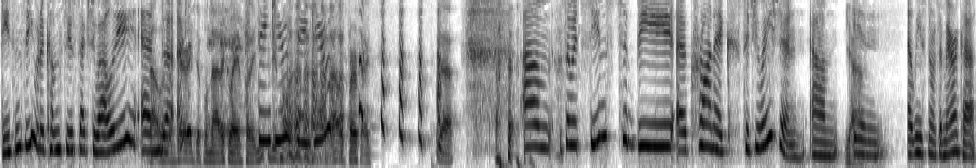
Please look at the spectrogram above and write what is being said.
decency when it comes to sexuality. And that was a very uh, just, diplomatic way of putting it. Thank you, you thank you. that was perfect. yeah. um, so it seems to be a chronic situation um, yeah. in at least North America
